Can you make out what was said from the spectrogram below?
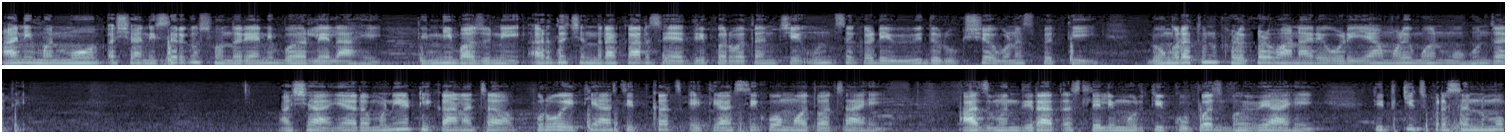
आणि मनमोहक अशा निसर्ग सौंदर्याने बहरलेला आहे. तिन्ही बाजूने अर्धचंद्राकार सह्याद्री पर्वतांचे उंच कडे विविध वृक्ष वनस्पती डोंगरातून खळखळ वाहणारे ओढे यामुळे मन मोहून जाते. अशा या रमणीय ठिकाणाचा पूर्व इतिहास तितकाच ऐतिहासिक व महत्त्वाचा आहे. आज मंदिरात असलेली मूर्ती खूपच भव्य आहे. तितकीच प्रसन्नमुख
